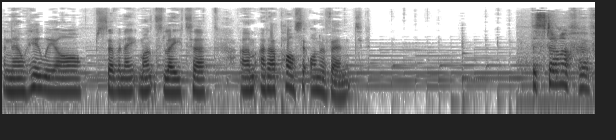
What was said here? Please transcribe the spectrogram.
And now here we are, seven, eight months later, um, at our Pass It On event. The staff have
